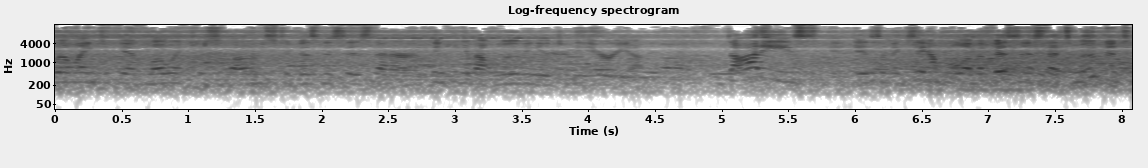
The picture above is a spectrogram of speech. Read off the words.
willing to give low interest loans to businesses that are thinking about moving into the area. Dottie's is an example of a business that's moved into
